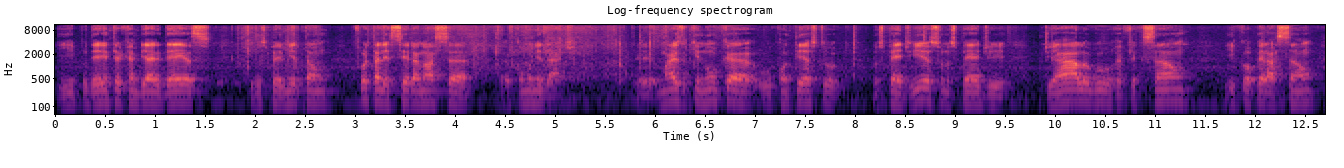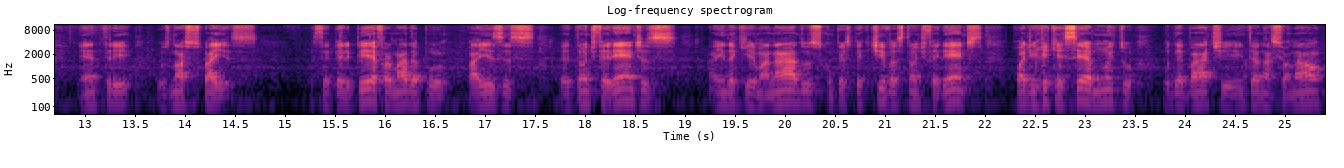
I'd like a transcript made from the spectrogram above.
e poder intercambiar ideias que nos permitam fortalecer a nossa a comunidade. É, mais do que nunca, o contexto nos pede isso, nos pede diálogo, reflexão e cooperação entre os nossos países. A CPLP é formada por países eh, tão diferentes, ainda que irmanados, com perspectivas tão diferentes, pode enriquecer muito o debate internacional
